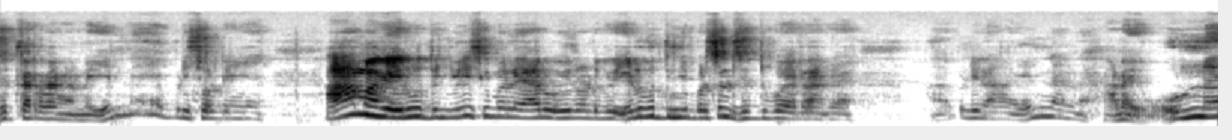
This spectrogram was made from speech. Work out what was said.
செத்துடுறாங்க. என்ன எப்படி சொல்கிறீங்க ஆமாங்க இருபத்தஞ்சி வயசுக்கு மேலே யாரும் உயிரோடு இருக்குது எழுபத்தஞ்சி பர்சன்ட் செத்து போயிடுறாங்க. அப்படின்னா என்னென்ன? ஆனால் ஒன்று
